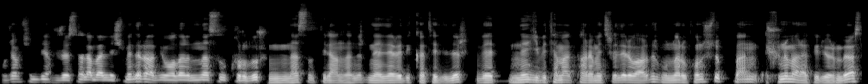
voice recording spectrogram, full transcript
Hocam şimdi hücresel haberleşmede radyo ağları nasıl kurulur, nasıl planlanır, nelere dikkat edilir ve ne gibi temel parametreleri vardır bunları konuştuk. Ben şunu merak ediyorum biraz.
